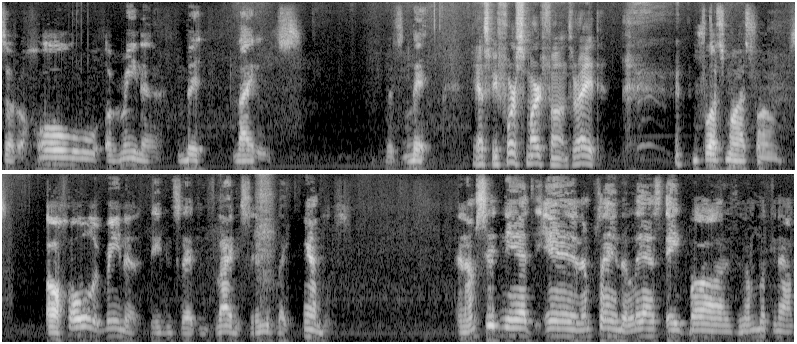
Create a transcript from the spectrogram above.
So the whole arena lit lighters was lit. Yes, before smartphones, right? before smartphones a whole arena, they just said these lights, they look like candles. And I'm sitting there at the end, and I'm playing the last eight bars, and I'm looking out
